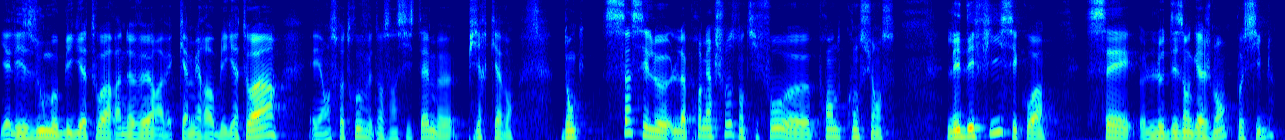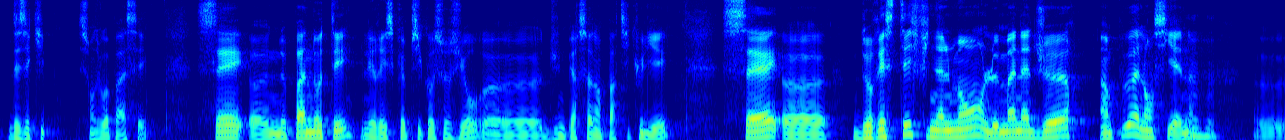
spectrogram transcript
Il y a les zooms obligatoires à 9h avec caméra obligatoire et on se retrouve dans un système euh, pire qu'avant. Donc ça, c'est la première chose dont il faut euh, prendre conscience. Les défis, c'est quoi? C'est le désengagement possible des équipes, si on ne se voit pas assez. C'est euh, ne pas noter les risques psychosociaux d'une personne en particulier c'est euh, de rester finalement le manager un peu à l'ancienne, mhm. euh,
